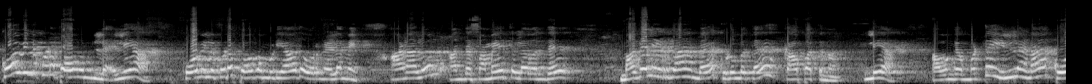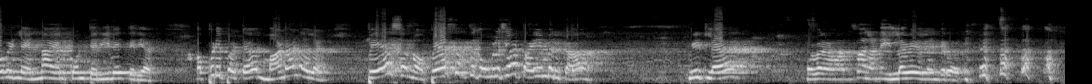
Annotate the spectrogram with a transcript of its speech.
கோவிலுக்கு கூட போக முடியல இல்லையா? கோவிலுக்கு கூட போக முடியாத ஒரு நிலைமை. ஆனாலும் அந்த சமயத்தில் வந்து மகளிர் தான் அந்த குடும்பத்தை காப்பாற்றணும் இல்லையா? அவங்க மட்டும் இல்லைன்னா கோவில்ல என்ன ஆயிருக்கும்னு தெரியவே தெரியாது. அப்படிப்பட்ட மனநலன். பேசணும். பேசுறதுக்கு உங்களுக்குலாம் டைம் இருக்கா? வீட்டில் அரசாங்கம் இல்லவே இல்லைங்கிறார்.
